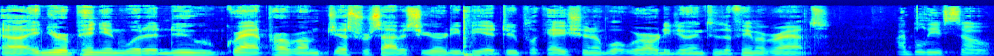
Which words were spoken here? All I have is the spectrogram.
Uh, in your opinion, would a new grant program just for cybersecurity be a duplication of what we're already doing through the FEMA grants? I believe so,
